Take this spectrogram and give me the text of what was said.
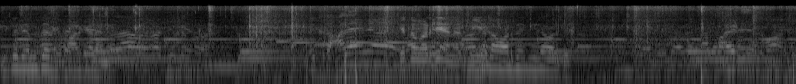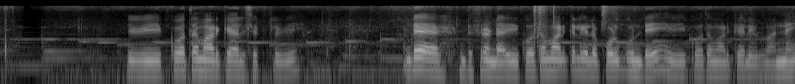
ఇట్లా తెంపుతారు మామిడికాయలని ఇట్లా పడతాయి మీద పడతాయి ఇవి కోత మామిడికాయల చెట్లు ఇవి. అంటే డిఫరెంట్ ఇవి కోత మామిడికాయలు ఇలా పొడుగుంటాయి ఇవి కోత మామిడికాయలు ఇవన్నీ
